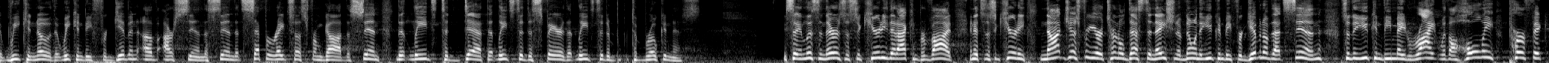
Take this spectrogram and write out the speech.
that we can know that we can be forgiven of our sin, the sin that separates us from God, the sin that leads to death, that leads to despair, that leads to, to brokenness. He's saying, listen, there is a security that I can provide, and it's a security not just for your eternal destination of knowing that you can be forgiven of that sin so that you can be made right with a holy, perfect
